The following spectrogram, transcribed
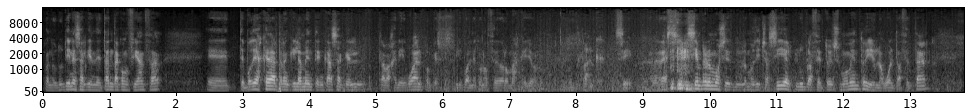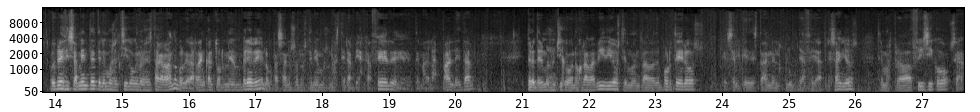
cuando tú tienes a alguien de tanta confianza, eh, te podías quedar tranquilamente en casa que él trabajaría igual, porque es igual de conocedor o más que yo. ¿no? Un punk. Sí, la verdad es que siempre lo hemos, lo hemos dicho así, el club lo aceptó en su momento y él lo ha vuelto a aceptar. Hoy precisamente tenemos el chico que nos está grabando, porque arranca el torneo en breve, lo que pasa es que nosotros teníamos unas terapias que hacer, eh, el tema de la espalda y tal pero tenemos un chico que nos graba vídeos, tenemos entrado de porteros, que es el que está en el club de hace ya tres años, tenemos probado físico, o sea,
